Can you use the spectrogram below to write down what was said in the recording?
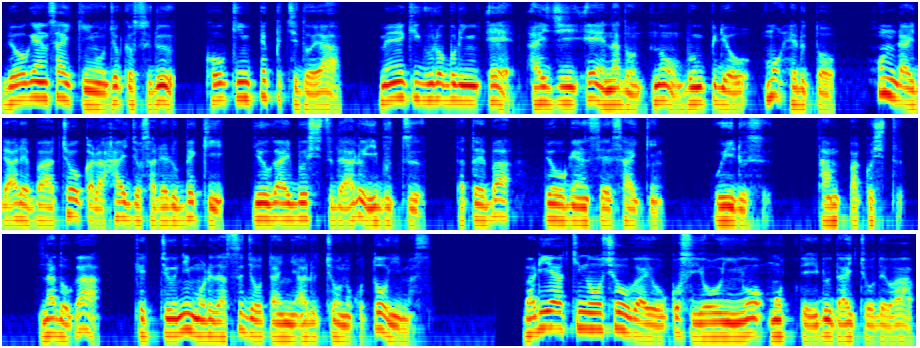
病原細菌を除去する抗菌ペプチドや免疫グロブリン A、IgA などの分泌量も減ると、本来であれば腸から排除されるべき有害物質である異物、例えば病原性細菌、ウイルス、タンパク質などが血中に漏れ出す状態にある腸のことを言います。バリア機能障害を起こす要因を持っている大腸では、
